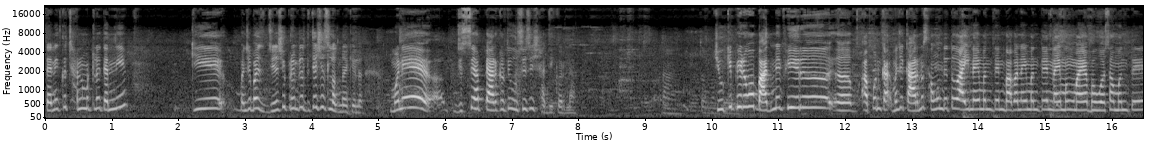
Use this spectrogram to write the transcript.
त्याने इतकं छान म्हटलं त्यांनी की म्हणजे बस ज्याशी प्रेम केलं त्याच्याशीच लग्न केलं. म्हणे जिससे आप प्यार करते उसी से शादी करना. क्योंकि फिर वो बाद में फिर आपण का म्हणजे कारण सांगून देतो आई नाही म्हणते आणि बाबा नाही म्हणते नाही मग माया भाऊ असा म्हणते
